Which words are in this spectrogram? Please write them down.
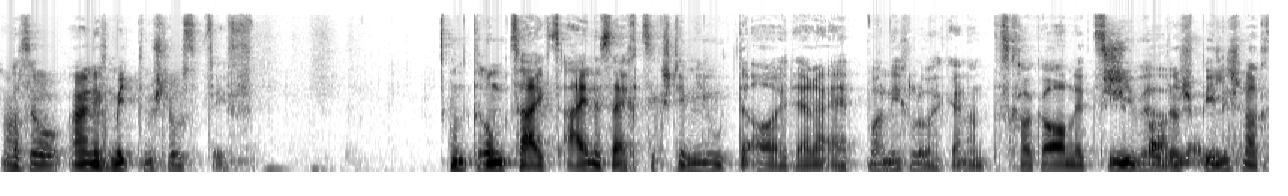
Also eigentlich mit dem Schlusspfiff. Und darum zeigt es 61. Minute an in dieser App, die ich schaue. Und das kann gar nicht sein, weil das Spannend. Spiel ist nach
